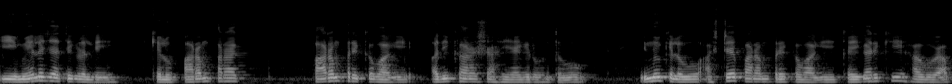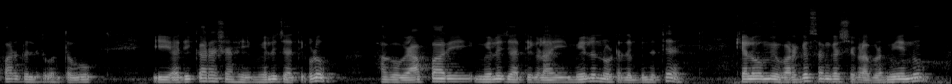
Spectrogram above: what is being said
ಈ ಮೇಲು ಜಾತಿಗಳಲ್ಲಿ ಕೆಲವು ಪಾರಂಪರ, ಪಾರಂಪರಿಕವಾಗಿ ಅಧಿಕಾರಶಾಹಿಯಾಗಿರುವಂಥವು, ಇನ್ನೂ ಕೆಲವು ಅಷ್ಟೇ ಪಾರಂಪರಿಕವಾಗಿ ಕೈಗಾರಿಕೆ ಹಾಗೂ ವ್ಯಾಪಾರದಲ್ಲಿರುವಂಥವು ಈ ಅಧಿಕಾರಶಾಹಿ ಮೇಲುಜಾತಿಗಳು ಹಾಗೂ ವ್ಯಾಪಾರಿ ಮೇಲುಜಾತಿಗಳ ಈ ಮೇಲುನೋಟದ ಭಿನ್ನತೆ ಕೆಲವೊಮ್ಮೆ ವರ್ಗ ಸಂಘರ್ಷಗಳ ಭ್ರಮೆಯನ್ನು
